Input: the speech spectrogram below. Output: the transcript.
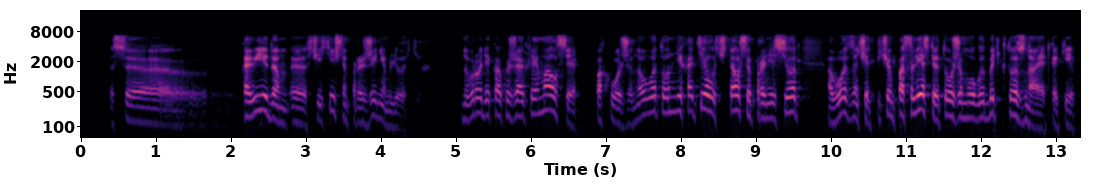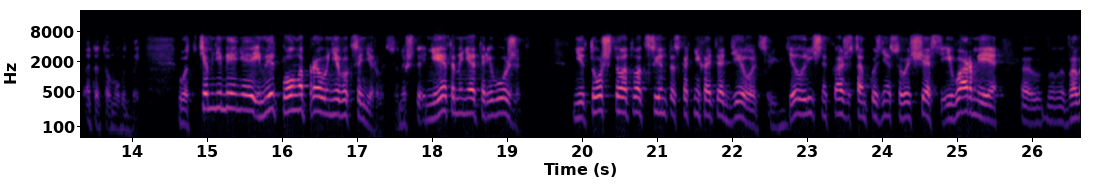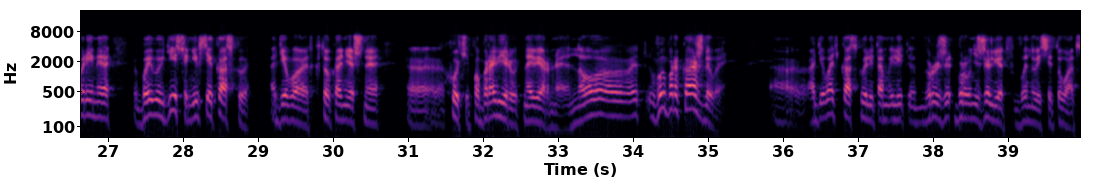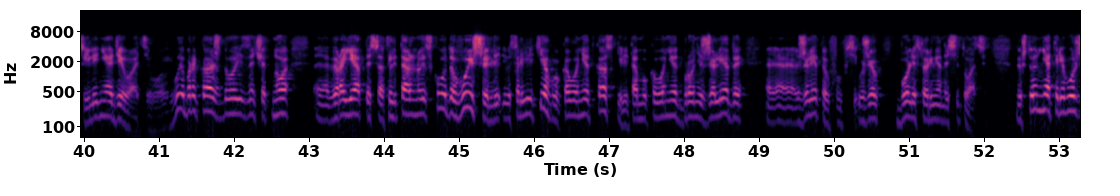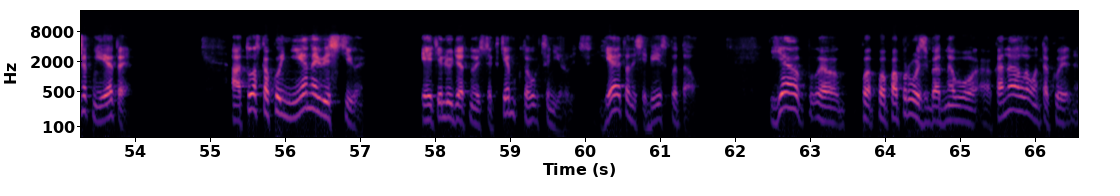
с э, ковидом, э, с частичным поражением легких. Ну, вроде как уже оклемался, похоже. Но вот он не хотел, считал, что пронесет. А вот, значит, причем последствия тоже могут быть, кто знает, какие это то могут быть. Вот. Тем не менее, имеет полное право не вакцинироваться. Но что, не это меня тревожит. Не то, что от вакцин, так сказать, не хотят делать. Дело лично каждый сам кузнец своего счастья. И в армии э, во время боевых действий не все каску одевают, кто, конечно, э, хочет побравировать, наверное, но это выбор каждого – Э, одевать каску или, там, или бронежилет в иной ситуации, или не одевать его. Выбор каждого, значит, но э, вероятность от летального исхода выше среди тех, у кого нет каски, или там у кого нет бронежилета, э, жилетов уже в более современной ситуации. Но что меня тревожит не это, а то, с какой ненавистью эти люди относятся к тем, кто вакцинируется. Я это на себе испытал. Я по, по, по просьбе одного э, канала, он такой э,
